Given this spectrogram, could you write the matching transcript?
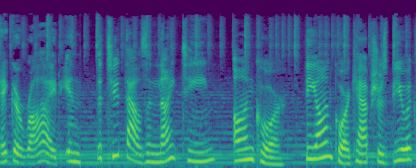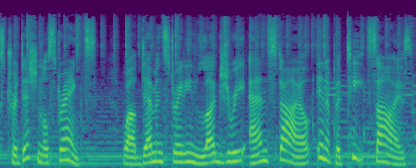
Take a ride in the 2019 Encore. The Encore captures Buick's traditional strengths while demonstrating luxury and style in a petite size.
